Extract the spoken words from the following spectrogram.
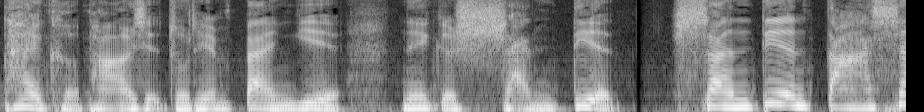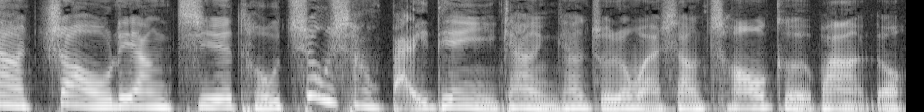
太可怕。而且昨天半夜那个闪电。闪电打下，照亮街头，就像白天一样。你看，昨天晚上超可怕的哦。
